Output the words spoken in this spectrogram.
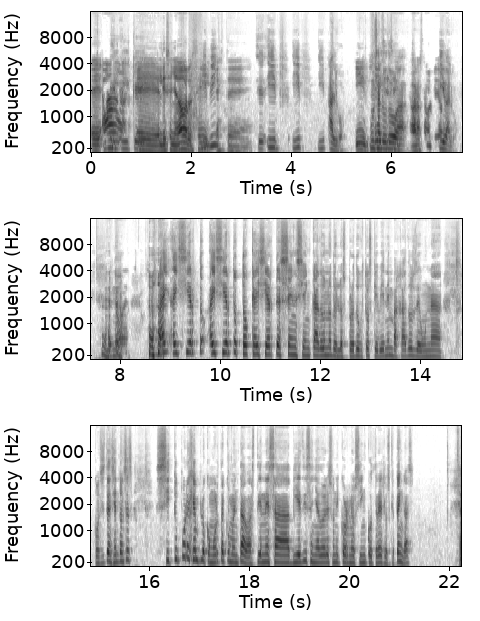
ah, el, el que, el diseñador, sí, Ivy, este, Eve, Eve, Eve, algo, y, un sí, saludo sí, a ahora se me algo, ¿no? hay, hay, cierto, hay cierto toque, hay cierta esencia en cada uno de los productos que vienen bajados de una consistencia. Entonces, si tú, por ejemplo, como ahorita comentabas, tienes a 10 diseñadores unicornio 5, 3, los que tengas, Sí,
